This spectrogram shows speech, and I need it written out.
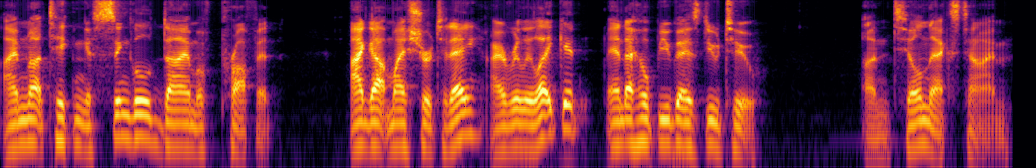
I'm not taking a single dime of profit. I got my shirt today. I really like it, and I hope you guys do too. Until next time.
